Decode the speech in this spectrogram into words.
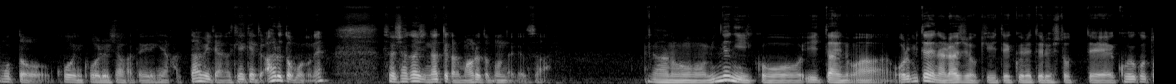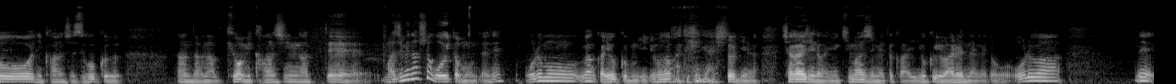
もっとこういうに交流しなかったりできなかったみたいな経験ってあると思うのね。それ社会人になってからもあると思うんだけどさ。あのみんなにこう言いたいのは俺みたいなラジオを聞いてくれてる人ってこういうことに関してすごくなんだろうな興味関心があって真面目な人が多いと思うんだよね。俺もなんかよく世の中的な人には社会人とかには生真面目とかよく言われるんだけど俺はね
